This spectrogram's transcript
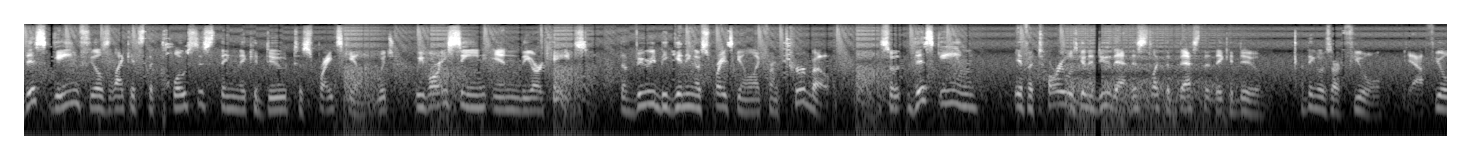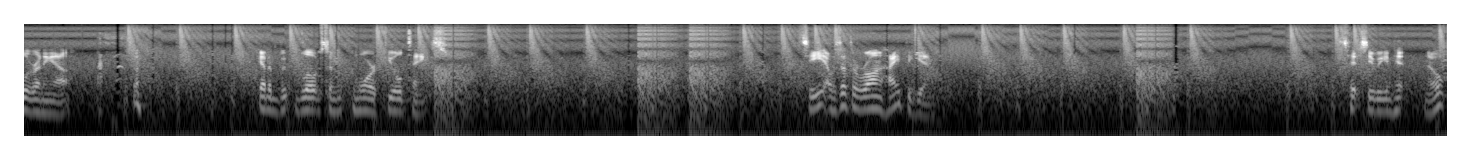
this game feels like it's the closest thing they could do to sprite scaling, which we've already seen in the arcades. The very beginning of sprite scaling, like from Turbo. So this game, if Atari was going to do that, this is like the best that they could do. I think it was our fuel. Yeah, fuel running out. Got to blow up some more fuel tanks. See, I was at the wrong height again. Let's hit, see if we can hit. Nope,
